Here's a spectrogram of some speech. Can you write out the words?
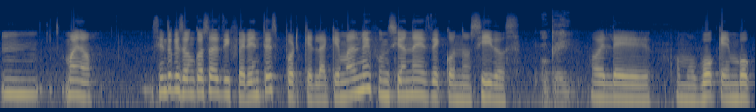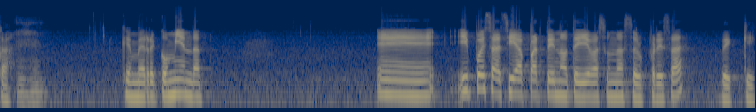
mm, bueno, siento que son cosas diferentes porque la que más me funciona es de conocidos Ok. o el de como boca en boca. que me recomiendan. Eh, y pues así aparte no te llevas una sorpresa de que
